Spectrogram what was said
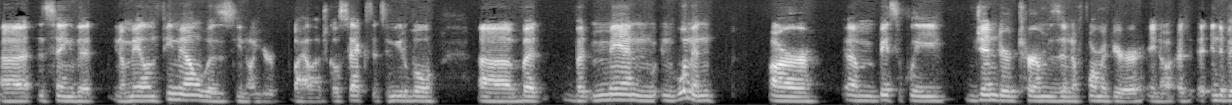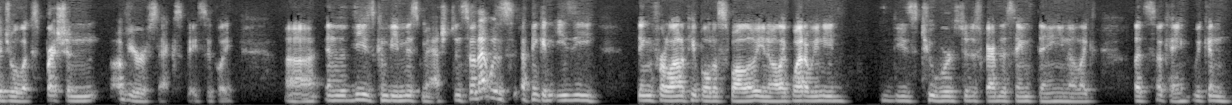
uh, saying that you know male and female was you know your biological sex, it's immutable, uh, but but man and woman are um, basically gender terms in a form of your you know a, a individual expression of your sex basically, uh, and these can be mismatched. And so that was I think an easy thing for a lot of people to swallow. You know, like why do we need these two words to describe the same thing? You know, like let's okay, we can.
